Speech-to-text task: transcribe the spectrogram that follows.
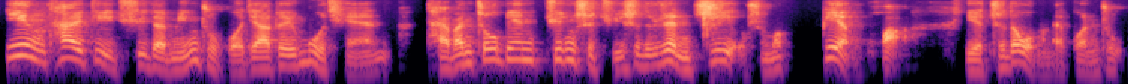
印太地区的民主国家对目前台湾周边军事局势的认知有什么变化，也值得我们来关注。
